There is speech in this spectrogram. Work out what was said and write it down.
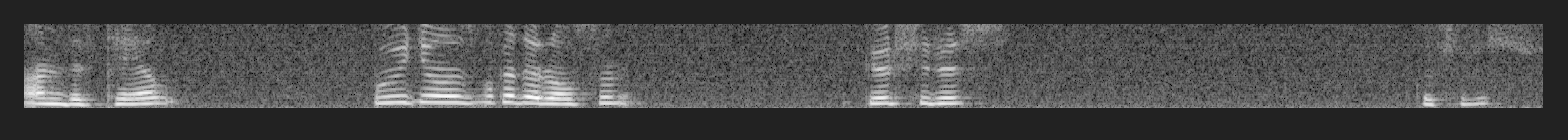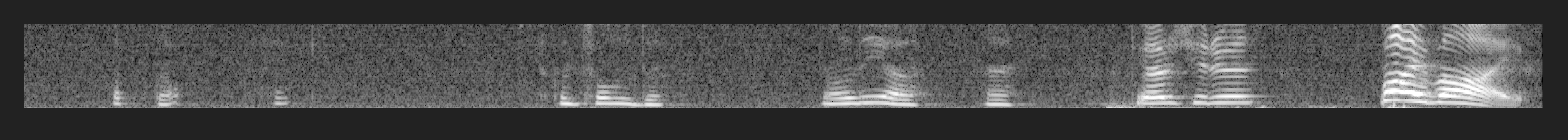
Undertale. Bu videomuz bu kadar olsun. Görüşürüz. Görüşürüz. Heck? Sıkıntı oldu. Ne oluyor? Heh. Görüşürüz. Bye bye.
